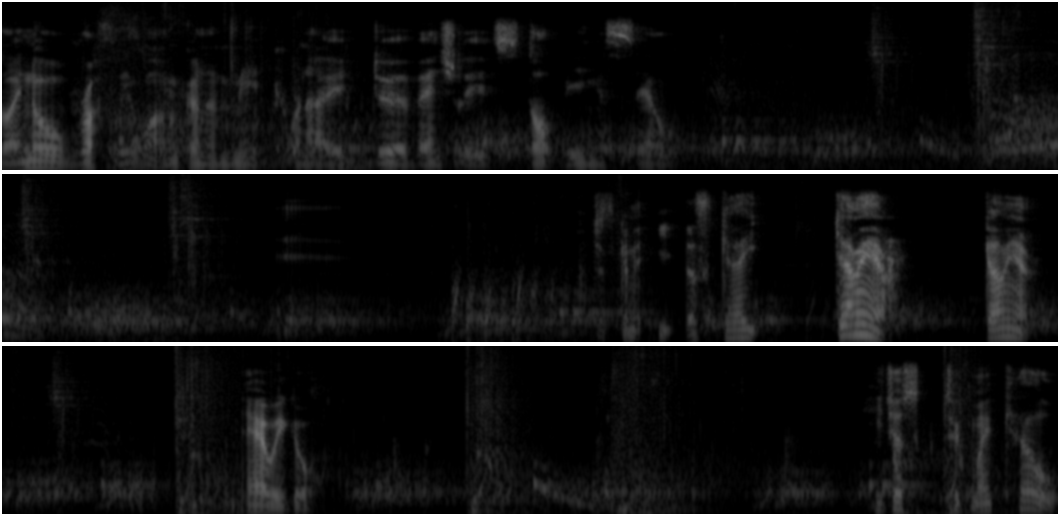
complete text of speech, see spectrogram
So I know roughly what I'm gonna make when I do eventually stop being a cell. Just gonna eat this guy. Come here! Come here! There we go. He just took my kill.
